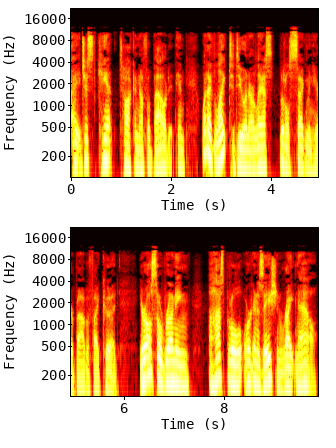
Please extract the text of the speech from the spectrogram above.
I just can't talk enough about it. And what I'd like to do in our last little segment here, Bob, if I could, you're also running a hospital organization right now.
